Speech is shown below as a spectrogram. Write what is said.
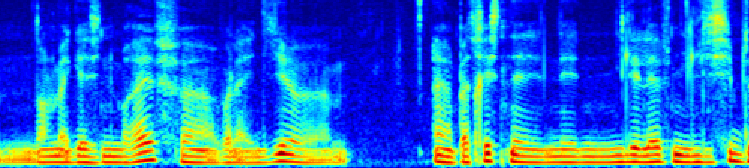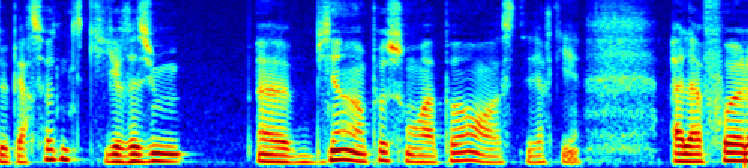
dans le magazine Bref, euh, voilà, il dit euh, Patrice n'est ni l'élève ni le disciple de personne, ce qui résume bien un peu son rapport, c'est-à-dire qu'il a à la fois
